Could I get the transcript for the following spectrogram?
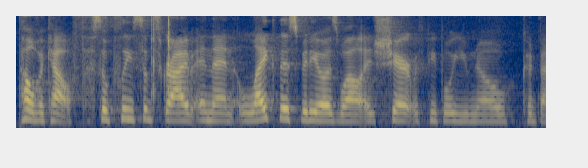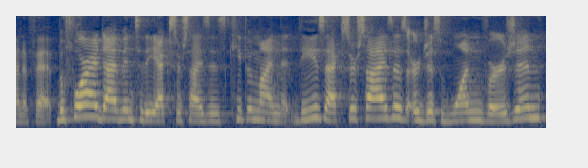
pelvic health. So please subscribe and then like this video as well and share it with people you know could benefit. Before I dive into the exercises, keep in mind that these exercises are just one version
